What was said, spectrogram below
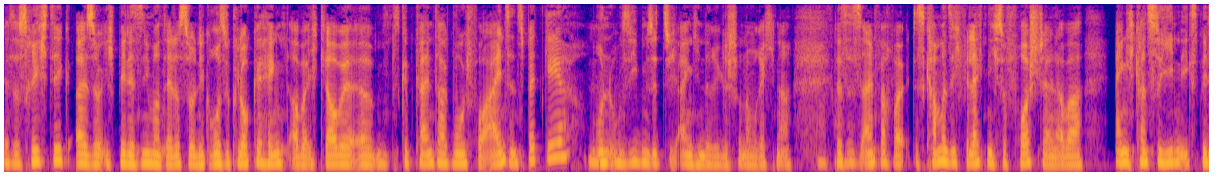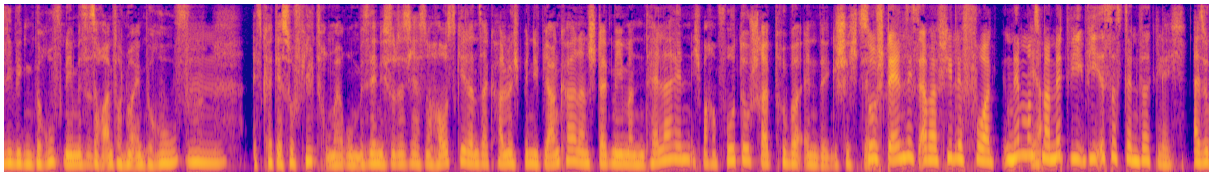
Das ist richtig. Also ich bin jetzt niemand, der das so an die große Glocke hängt, aber ich glaube, ähm, es gibt keinen Tag, wo ich vor eins ins Bett gehe mhm. und um sieben sitze ich eigentlich in der Regel schon am Rechner. Das ist einfach, weil das kann man sich vielleicht nicht so vorstellen, aber eigentlich kannst du jeden x-beliebigen Beruf nehmen. Es ist auch einfach nur ein Beruf. Mhm. Es gehört ja so viel drumherum. Es ist ja nicht so, dass ich aus dem Haus gehe, dann sage, hallo, ich bin die Bianca, dann stellt mir jemand einen Teller hin, ich mache ein Foto, schreibe drüber, Ende, Geschichte. So stellen sich es aber viele vor. Nimm uns ja. mal mit, wie, wie ist es denn wirklich? Also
